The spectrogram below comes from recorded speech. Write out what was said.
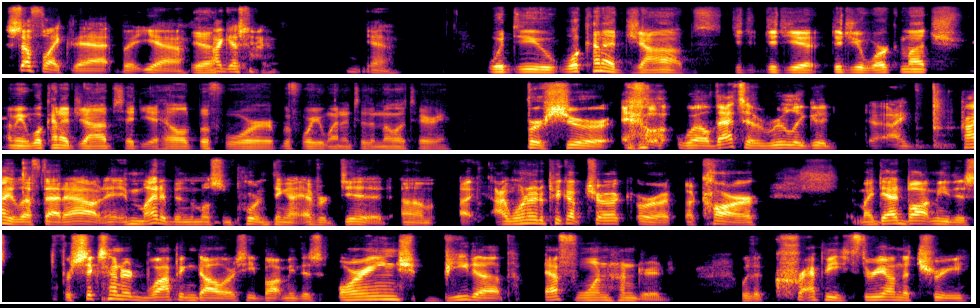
stuff like that. But yeah, yeah, I guess yeah would you what kind of jobs did, did you did you work much? I mean what kind of jobs had you held before before you went into the military? For sure. Well that's a really good i probably left that out. It might have been the most important thing i ever did. Um, I, I, wanted a pickup truck or a, a car. My dad bought me this for 600 whopping dollars he bought me this orange beat up f100 with a crappy three on the tree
